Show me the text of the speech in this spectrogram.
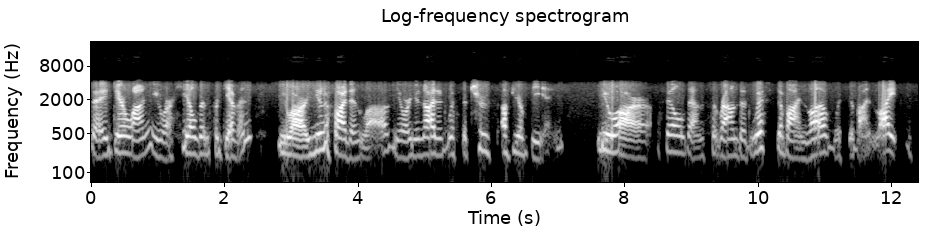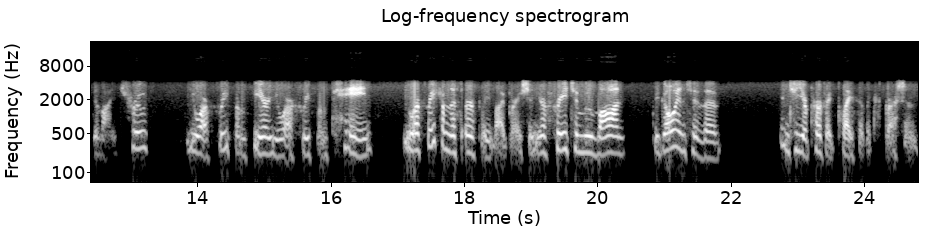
say, Dear one, you are healed and forgiven. You are unified in love. You are united with the truth of your being. You are filled and surrounded with divine love, with divine light, with divine truth. You are free from fear. You are free from pain. You are free from this earthly vibration. You're free to move on, to go into the into your perfect place of expression.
